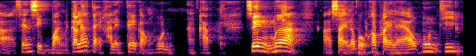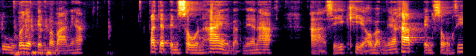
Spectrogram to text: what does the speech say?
อเส้น 10 วันก็แล้วแต่คาแรคเตอร์ของหุ้นนะครับซึ่งเมื่ออใส่ระบบเข้าไปแล้วหุ้นที่ดูก็จะเป็นประมาณนี้ฮะก็จะเป็นโซนให้แบบนี้นะฮะ สีเขียวแบบนี้ครับ เป็นทรงที่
